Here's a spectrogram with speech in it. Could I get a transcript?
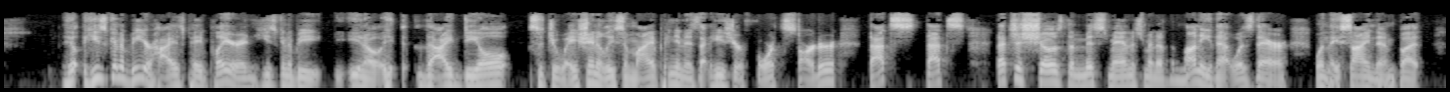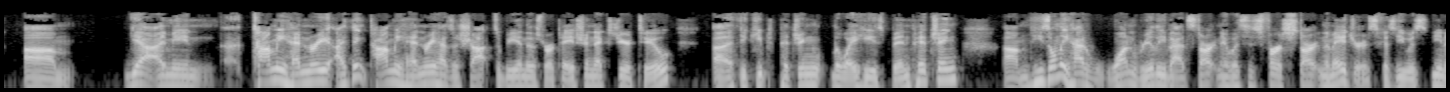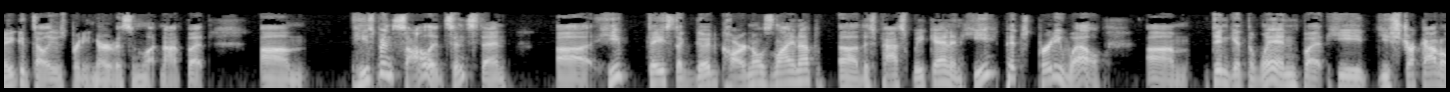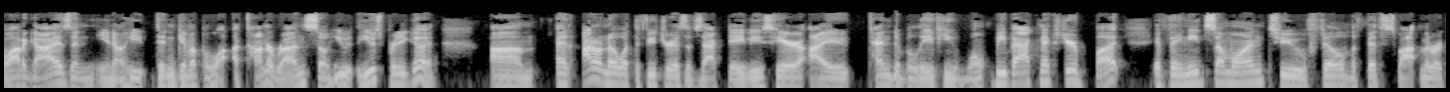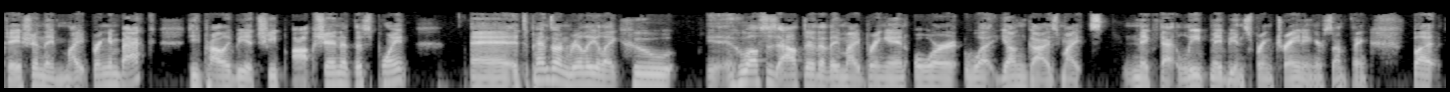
he'll, he's going to be your highest paid player and he's going to be, you know, the ideal situation, at least in my opinion, is that he's your fourth starter. That's, that's, that just shows the mismanagement of the money that was there when they signed him. But, um, yeah, I mean, Tommy Henry, I think Tommy Henry has a shot to be in this rotation next year too. Uh, if he keeps pitching the way he's been pitching, um, he's only had one really bad start, and it was his first start in the majors because he was, you know, you could tell he was pretty nervous and whatnot. But um, he's been solid since then. Uh, he faced a good Cardinals lineup uh, this past weekend, and he pitched pretty well. Um, didn't get the win, but he he struck out a lot of guys, and you know he didn't give up a lot, a ton of runs, so he he was pretty good. Um, and I don't know what the future is of Zach Davies here. I tend to believe he won't be back next year, but if they need someone to fill the fifth spot in the rotation, they might bring him back. He'd probably be a cheap option at this point. And it depends on really like who who else is out there that they might bring in or what young guys might make that leap maybe in spring training or something. But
